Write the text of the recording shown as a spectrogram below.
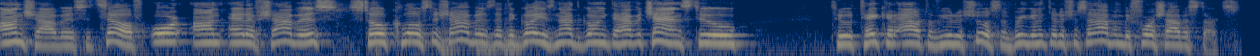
on Shabbos itself or on Erev Shabbos, so close to Shabbos that the guy is not going to have a chance to to take it out of Yerushus and bring it into the Shusarabim before Shabbos starts.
